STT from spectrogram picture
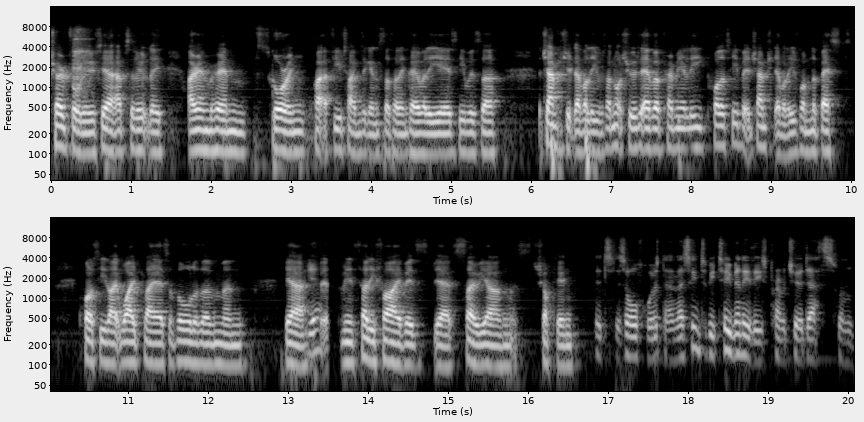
Terrible news, yeah, absolutely. I remember him scoring quite a few times against us. I think over the years he was uh, the championship level. He was. I'm not sure he was ever Premier League quality, but at championship level he was one of the best quality like wide players of all of them. And yeah, Yeah. I mean 35 is yeah so young. It's shocking. It's, it's awful, isn't it? And there seem to be too many of these premature deaths from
